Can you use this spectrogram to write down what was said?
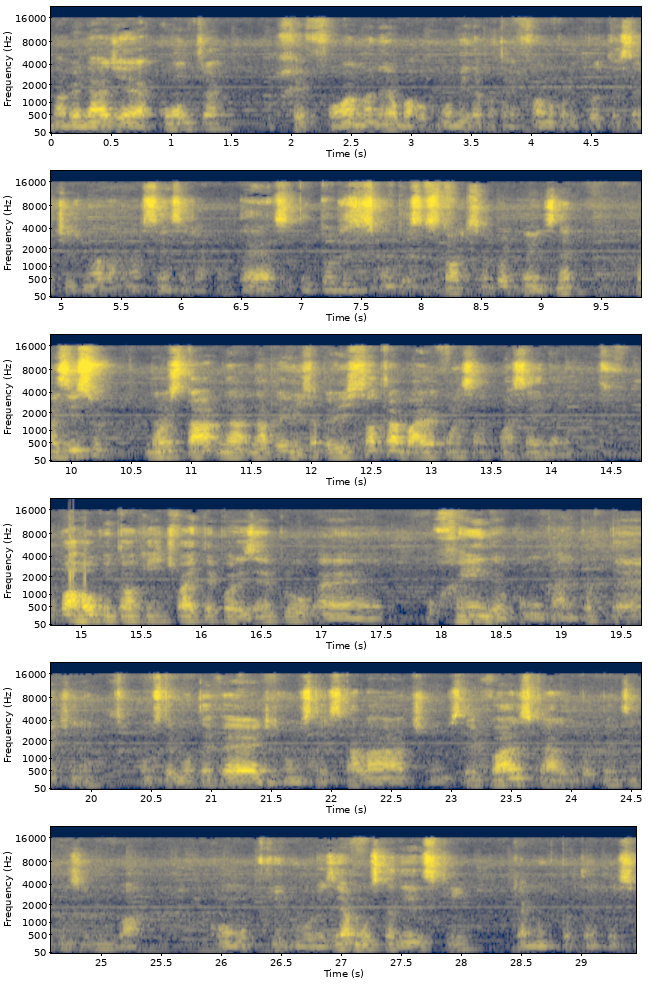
na verdade, é a contra-reforma, né? o barroco momento da contra-reforma, quando o protestantismo lá na Renascença já acontece, tem todos esses contextos históricos que são importantes, né? mas isso não está na, na playlist, a playlist só trabalha com essa, com essa ideia. O barroco, então, aqui a gente vai ter, por exemplo, é, o Handel como um cara importante, né? vamos ter Monteverdi, vamos ter Scarlatti, vamos ter vários caras importantes, inclusive no barroco, como figuras, e a música deles que que é muito importante nesse,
